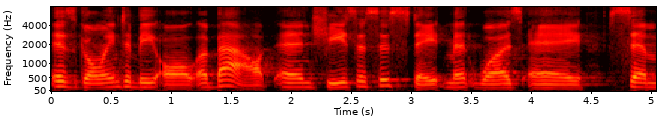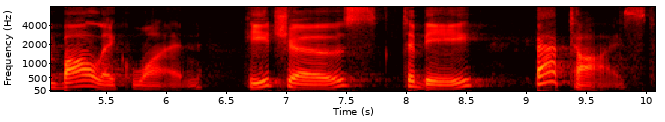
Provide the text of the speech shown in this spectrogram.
is going to be all about. And Jesus' statement was a symbolic one he chose to be baptized.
